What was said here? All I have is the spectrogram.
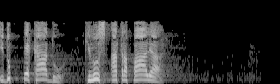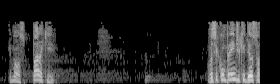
e do pecado que nos atrapalha. Irmãos, para aqui. Você compreende o que Deus está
